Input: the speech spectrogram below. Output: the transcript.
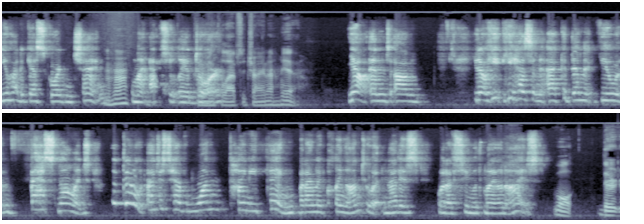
you had a guest, Gordon Chang, mm-hmm. whom I absolutely adore. collapse of China, yeah. Yeah, and um, you know, he, he has an academic view and vast knowledge. I don't. I just have one tiny thing, but I'm going to cling on to it, and that is what I've seen with my own eyes. Well, there are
